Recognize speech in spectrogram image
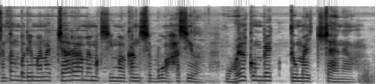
tentang bagaimana cara memaksimalkan sebuah hasil. Welcome back to my channel.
